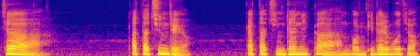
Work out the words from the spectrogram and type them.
자 갖다 준대요. 갖다 준다니까 한번 기다려보죠.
